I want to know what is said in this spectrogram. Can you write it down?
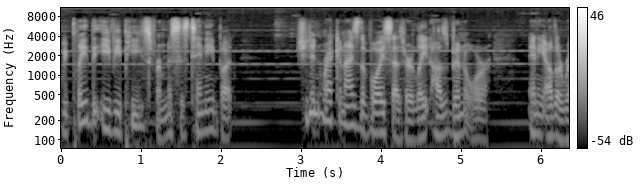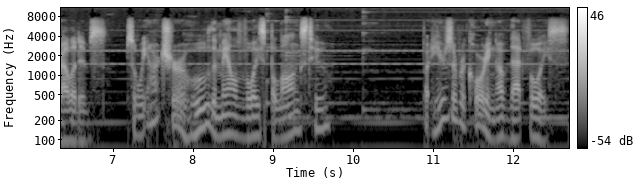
We played the EVPs for Mrs. Tinney, but she didn't recognize the voice as her late husband or any other relatives, so we aren't sure who the male voice belongs to. But here's a recording of that voice.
